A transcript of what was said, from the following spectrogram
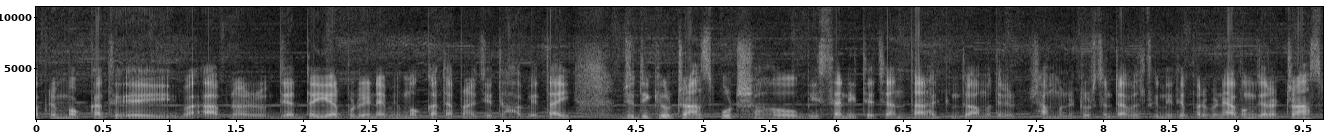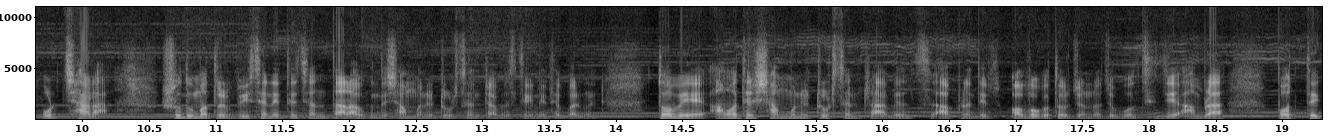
আপনি মক্কাতে এই আপনার জেদ্দা এয়ারপোর্টে নেমে মক্কাতে আপনার যেতে হবে। তাই যদি কেউ ট্রান্সপোর্ট সহ ভিসা নিতে চান, তারা কিন্তু আমাদের সামনে ট্যুরস অ্যান্ড ট্রাভেলস থেকে নিতে পারবেন এবং যারা ট্রান্সপোর্ট ছাড়া শুধুমাত্র ভিসা নিতে চান, তারাও কিন্তু সামনে ট্যুরস অ্যান্ড ট্রাভেলস থেকে নিতে পারবেন। তবে আমাদের সামনে ট্যুরস অ্যান্ড ট্রাভেলস আপনাদের অবগতর জন্য যে বলছি যে, আমরা প্রত্যেক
